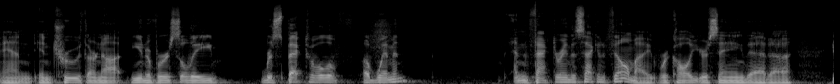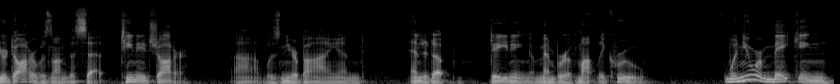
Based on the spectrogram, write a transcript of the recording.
and, in truth, are not universally respectful of, of women. And in fact, during the second film, I recall you're saying that uh, your daughter was on the set, teenage daughter, uh, was nearby and ended up dating a member of Motley Crue. When you were making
